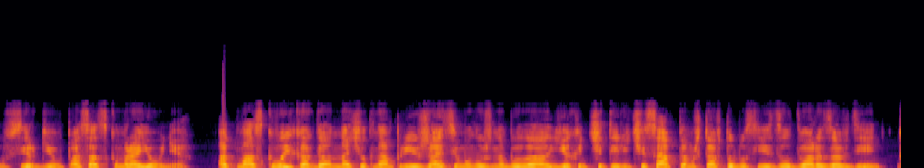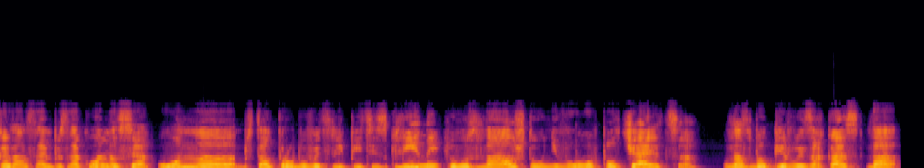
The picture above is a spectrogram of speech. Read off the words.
в Сергиево-Посадском районе. От Москвы, когда он начал к нам приезжать, ему нужно было ехать 4 часа, потому что автобус ездил два раза в день. Когда он с нами познакомился, он э, стал пробовать лепить из глины и узнал, что у него получается у нас был первый заказ на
